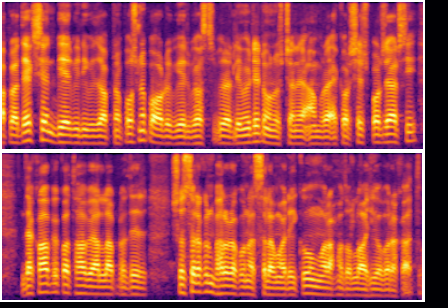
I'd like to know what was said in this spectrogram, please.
আপনারা দেখছেন বিআরবি নিউজ। আপনার প্রশ্ন, পাওয়ার বিআরবি হসপিটাল লিমিটেড অনুষ্ঠানে আমরা একবার শেষ পর্যায়ে আসি। দেখা হবে, কথা হবে। আল্লাহ আপনাদের সুস্থ রাখুন, ভালো রাখুন। আসসালামু আলাইকুম রহমতুল্লাহি ওবরাকাতু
